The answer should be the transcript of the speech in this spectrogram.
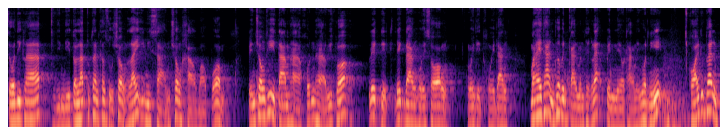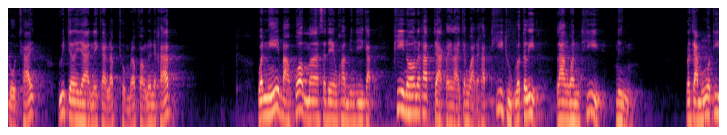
สวัสดีครับ ยินดีต้อนรับทุกท่านเข้าสู่ช่องไลฟ์อินิสานช่องข่าวเบาป้อม เป็นช่องที่ตามหาค้นหาวิเคราะห์ เลขเด็ดเลขดังหวยซองหวยเด็ดหวยดัง มาให้ท่านเพื่อเป็นการบันเทิงและเป็นแนวทางในงวดนี้ ขอให้ทุกท่านโปรดใช้วิจารณญาณในการรับชมรับฟังด้วยนะครับ วันนี้บ่าวป้อมมาแสดงความยินดีกับพี่น้องนะครับจากหลาย ๆ จังหวัดนะครับ ที่ถูกลอตเตอรี่รางวัลที่หนึ่งประจำงวดที่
